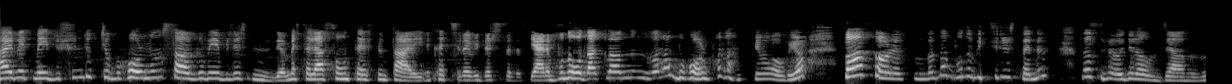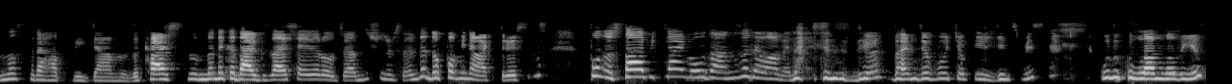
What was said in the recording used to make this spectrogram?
kaybetmeyi düşündükçe bu hormonu salgılayabilirsiniz diyor. Mesela son testin tarihini kaçırabilirsiniz. Yani buna odaklandığınız zaman bu hormon aktif oluyor. Daha sonrasında da bunu bitirirseniz nasıl bir ödül alacağınızı, nasıl rahatlayacağınızı, karşılığında ne kadar güzel şeyler olacağını düşünürseniz de dopamini arttırırsınız. Bunu sabitler ve odağınıza devam edersiniz diyor. Bence bu çok ilginçmiş. Bunu kullanmalıyız.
